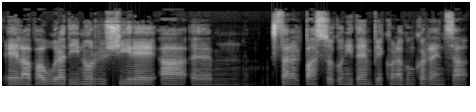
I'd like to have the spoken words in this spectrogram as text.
e la paura di non riuscire a ehm, stare al passo con i tempi e con la concorrenza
